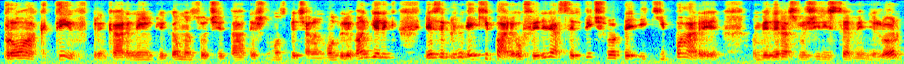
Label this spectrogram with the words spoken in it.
proactiv prin care ne implicăm în societate și în mod special în modul evanghelic, este prin echipare, oferirea serviciilor de echipare în vederea slujirii semenilor,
